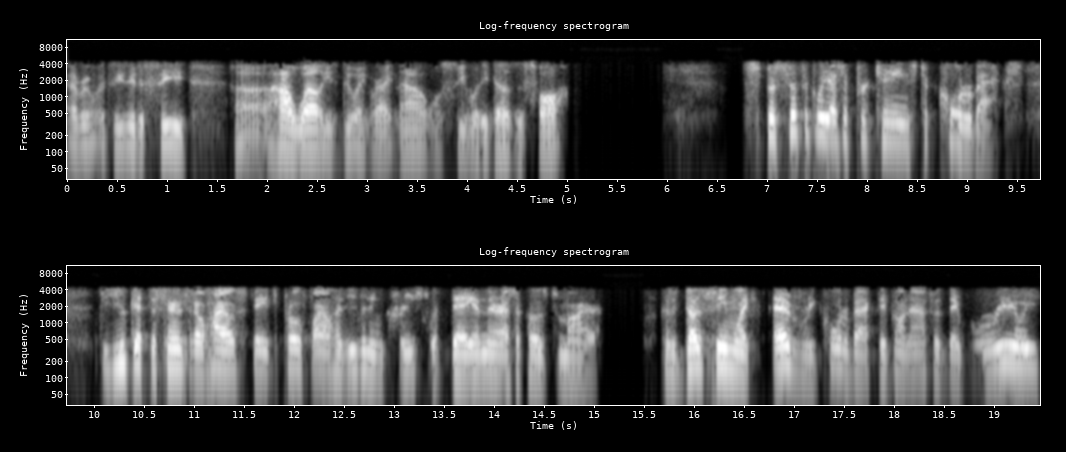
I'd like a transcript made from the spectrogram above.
everyone. It's easy to see uh, how well he's doing right now. We'll see what he does this fall. Specifically, as it pertains to quarterbacks, do you get the sense that Ohio State's profile has even increased with Day in there as opposed to Meyer? Because it does seem like every quarterback they've gone after, they've really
